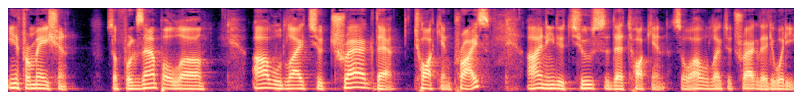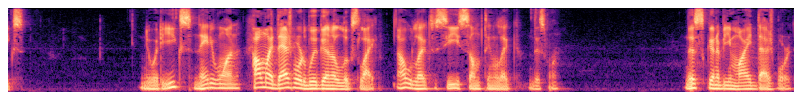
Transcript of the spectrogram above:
information. So for example, uh, I would like to track the token price. I need to choose the token. So I would like to track the. DYDX, native one. How my dashboard will gonna looks like. I would like to see something like this one. This is going to be my dashboard.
